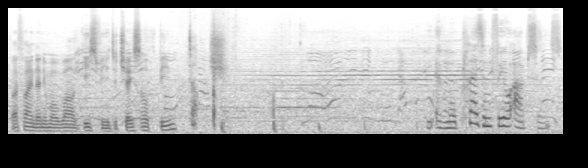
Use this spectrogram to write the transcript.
If I find any more wild geese for you to chase, I'll be in touch. Be ever more pleasant for your absence.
